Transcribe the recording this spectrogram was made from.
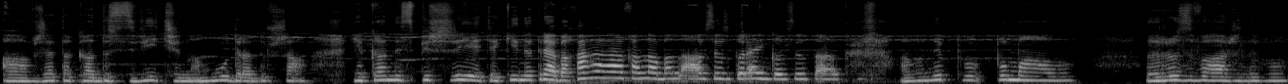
а вже така досвідчена, мудра душа, яка не спішить, якій не треба ха халабала, все скоренько, все так. А вони помалу, розважливо,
